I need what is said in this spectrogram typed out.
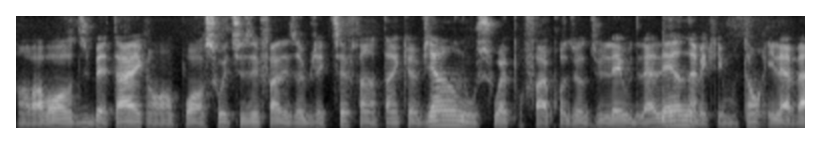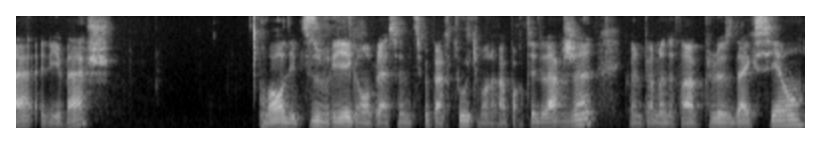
On va avoir du bétail qu'on va pouvoir soit utiliser pour faire des objectifs en tant que viande ou soit pour faire produire du lait ou de la laine avec les moutons et les vaches. On va avoir des petits ouvriers qu'on va placer un petit peu partout qui vont nous rapporter de l'argent, qui vont nous permettre de faire plus d'actions.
